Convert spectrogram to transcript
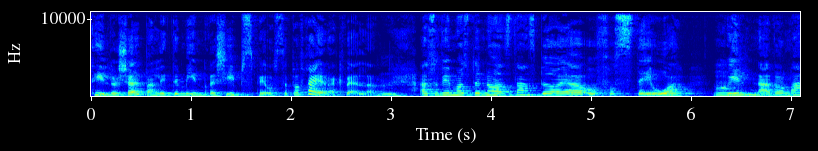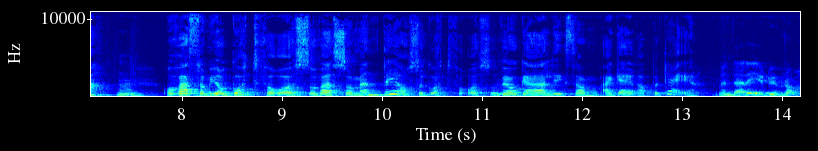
till att köpa en lite mindre chipspåse på fredagskvällen. Mm. Alltså vi måste någonstans börja att förstå mm. skillnaderna. Mm. Och vad som gör gott för oss och vad som inte gör så gott för oss. Och mm. våga liksom agera på det. Men där är ju du bra.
